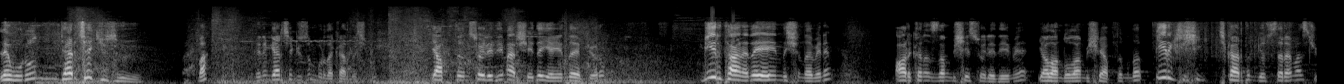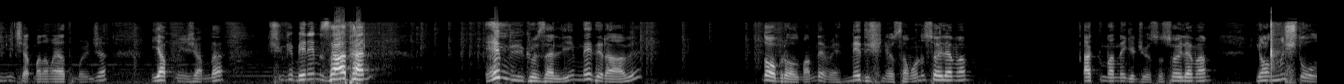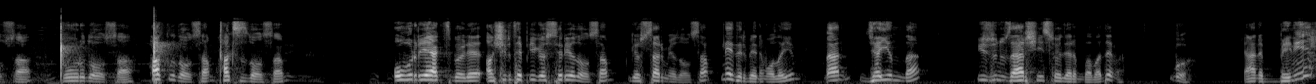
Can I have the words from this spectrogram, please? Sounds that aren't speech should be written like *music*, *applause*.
Levo'nun gerçek yüzü. Bak benim gerçek yüzüm burada kardeşim. Yaptığım söylediğim her şeyi de yayında yapıyorum. Bir tane de yayın dışında benim arkanızdan bir şey söylediğimi, yalan dolan bir şey yaptığımı da bir kişi çıkartıp gösteremez. Çünkü hiç yapmadım hayatım boyunca. Yapmayacağım da. Çünkü benim zaten en büyük özelliğim nedir abi? Dobra olmam değil mi? Ne düşünüyorsam onu söylemem. Aklımdan ne geçiyorsa söylemem. Yanlış da olsa, doğru da olsa, haklı da olsam, haksız da olsam, overreact böyle aşırı tepki gösteriyor da olsam, göstermiyor da olsam nedir benim olayım? Ben yayında yüzünüze her şeyi söylerim baba değil mi? Bu. Yani beni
